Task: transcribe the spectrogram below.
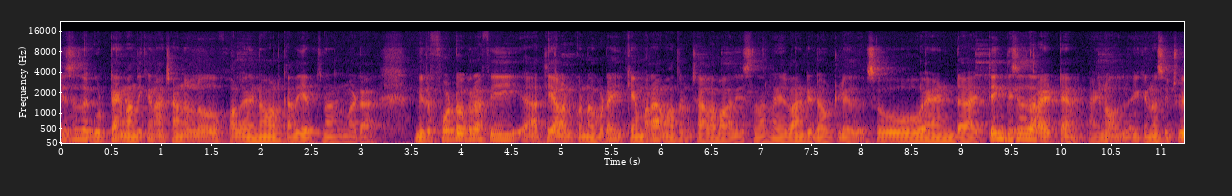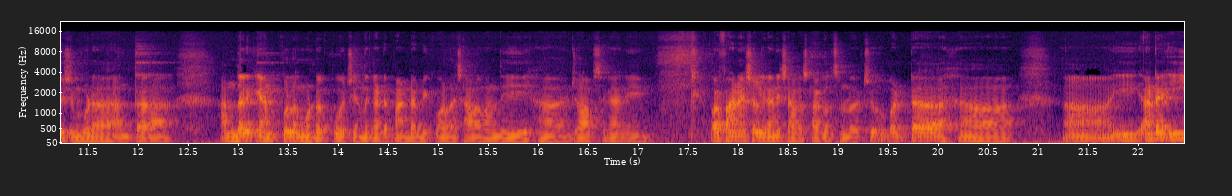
this is a good time అందుకే నా ఛానల్లో ఫాలో అయిన వాళ్ళకి అదే చెప్తున్నాను అనమాట మీరు ఫోటోగ్రఫీ తీయాలనుకున్నా కూడా ఈ కెమెరా మాత్రం చాలా బాగా తీస్తుంది. అందులో ఎలాంటి డౌట్ లేదు. So and I think this is the right time I know like you know situation కూడా అంత అందరికీ అనుకూలంగా ఉండకపోవచ్చు. ఎందుకంటే పాండమిక్ వల్ల చాలామంది జాబ్స్ కానీ ఫైనాన్షియల్ కానీ చాలా స్ట్రగుల్స్ ఉండవచ్చు బట్ ఈ అంటే ఈ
